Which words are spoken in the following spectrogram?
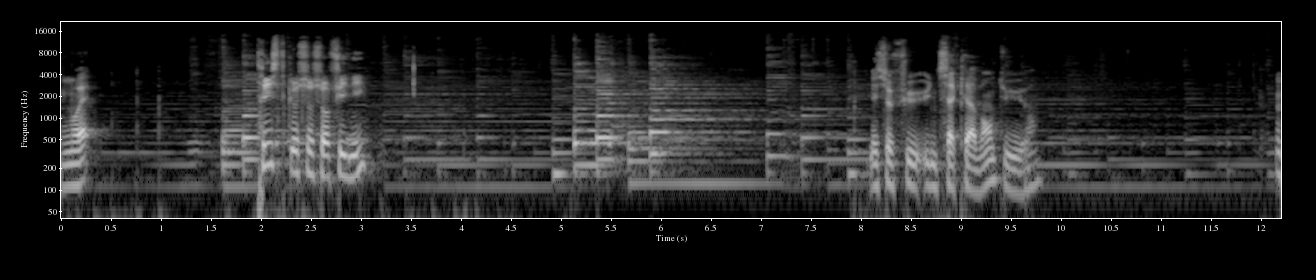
Ouais. Triste que ce soit fini. Mais ce fut une sacrée aventure.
